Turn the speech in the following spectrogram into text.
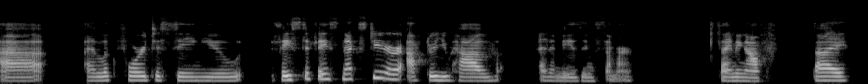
uh, I look forward to seeing you face to face next year after you have an amazing summer. Signing off. Bye.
